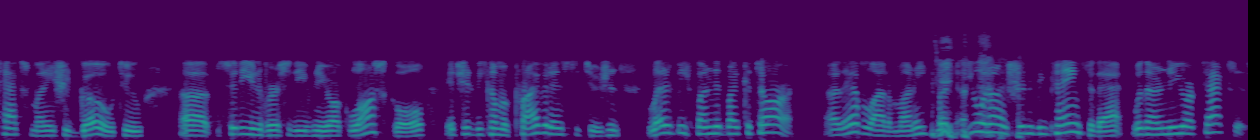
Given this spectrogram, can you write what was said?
tax money should go to uh, City University of New York Law School. It should become a private institution. Let it be funded by Qatar. Uh, they have a lot of money, but you and I shouldn't be paying for that with our New York taxes.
